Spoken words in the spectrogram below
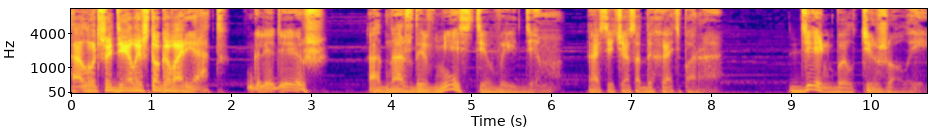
А лучше делай, что говорят. Глядишь, однажды вместе выйдем. А сейчас отдыхать пора. День был тяжелый».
